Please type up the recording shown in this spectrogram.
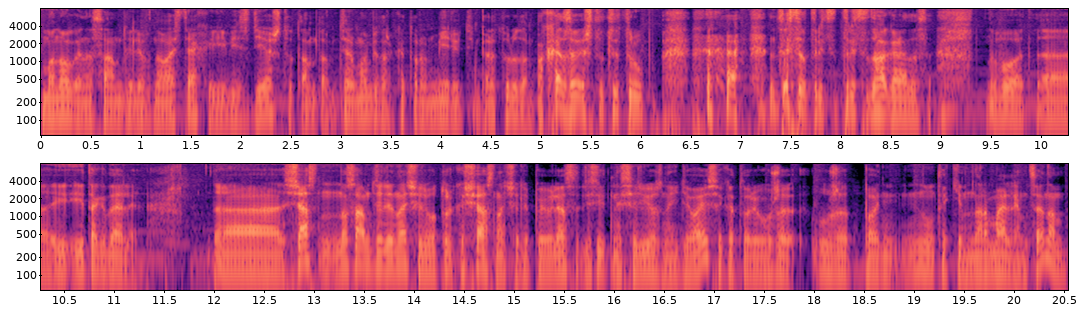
много на самом деле в новостях и везде, что там, там термометр, которым меряют температуру, там показывает, что ты труп. То есть там 30, 32 градуса. Вот. а, и так далее. Сейчас, на самом деле, начали, вот только сейчас начали появляться действительно серьезные девайсы, которые уже, уже по, ну, таким нормальным ценам,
